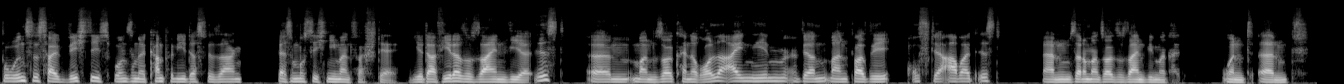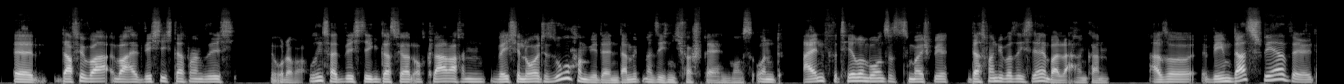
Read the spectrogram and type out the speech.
für uns ist halt wichtig, für uns in der Company, dass wir sagen, es muss sich niemand verstellen. Hier darf jeder so sein, wie er ist. Ähm, man soll keine Rolle einnehmen, während man quasi auf der Arbeit ist, ähm, sondern man soll so sein, wie man halt ist. Und ähm, äh, dafür war, war halt wichtig, dass man sich, oder war uns halt wichtig, dass wir halt auch klar machen, welche Leute suchen wir denn, damit man sich nicht verstellen muss. Und ein Kriterium bei uns ist zum Beispiel, dass man über sich selber lachen kann. Also wem das schwerfällt,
